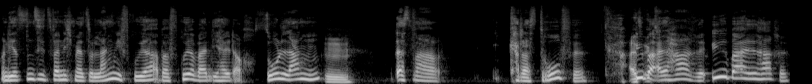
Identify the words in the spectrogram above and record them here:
Und jetzt sind sie zwar nicht mehr so lang wie früher, aber früher waren die halt auch so lang. Mhm. Das war Katastrophe. Als überall Haare, überall Haare.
